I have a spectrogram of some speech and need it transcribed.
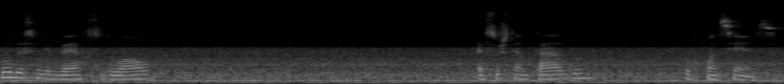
Todo esse universo dual é sustentado por consciência.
